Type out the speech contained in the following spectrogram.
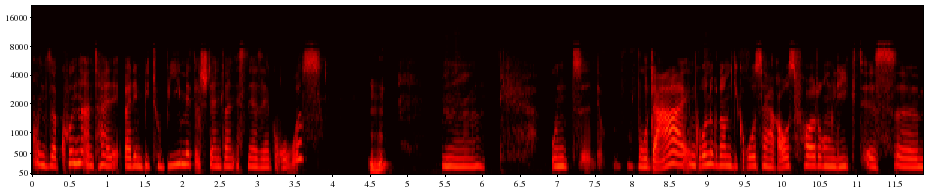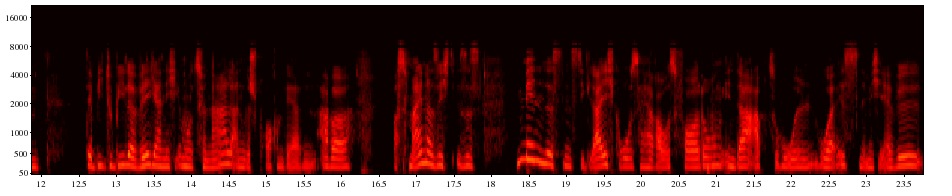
unser Kundenanteil bei den B2B-Mittelständlern ist sehr, sehr groß. Mhm. Mm, Und äh, wo da im Grunde genommen die große Herausforderung liegt, ist, ähm, der B2Bler will ja nicht emotional angesprochen werden. Aber aus meiner Sicht ist es mindestens die gleich große Herausforderung, ihn da abzuholen, wo er ist. Nämlich er will,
